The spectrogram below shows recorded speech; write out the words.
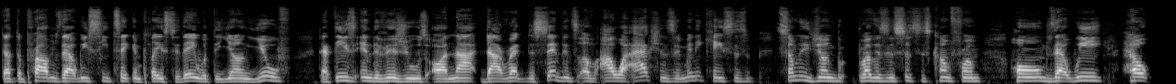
that the problems that we see taking place today with the young youth, that these individuals are not direct descendants of our actions. In many cases, some of these young brothers and sisters come from homes that we help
